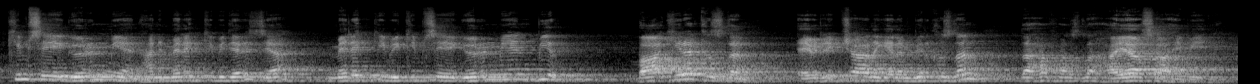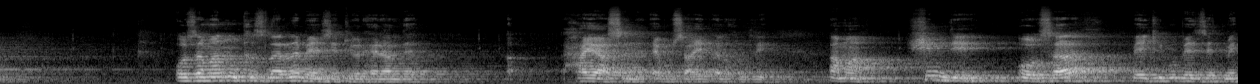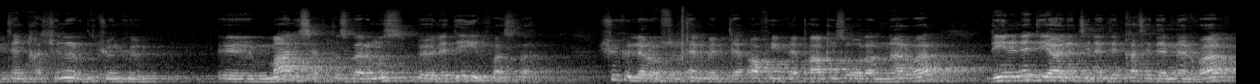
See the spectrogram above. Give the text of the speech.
kimseye görünmeyen, hani melek gibi deriz ya, melek gibi kimseye görünmeyen bir bakire kızdan, evlilik çağına gelen bir kızdan daha fazla haya sahibiydi. O zamanın kızlarına benzetiyor herhalde hayasını Ebu Said el-Hudri. Ama şimdi olsa belki bu benzetmekten kaçınırdı çünkü e, maalesef kızlarımız böyle değil fazla. Şükürler olsun elbette afif ve pakize olanlar var. dinine, diyanetine dikkat edenler var.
